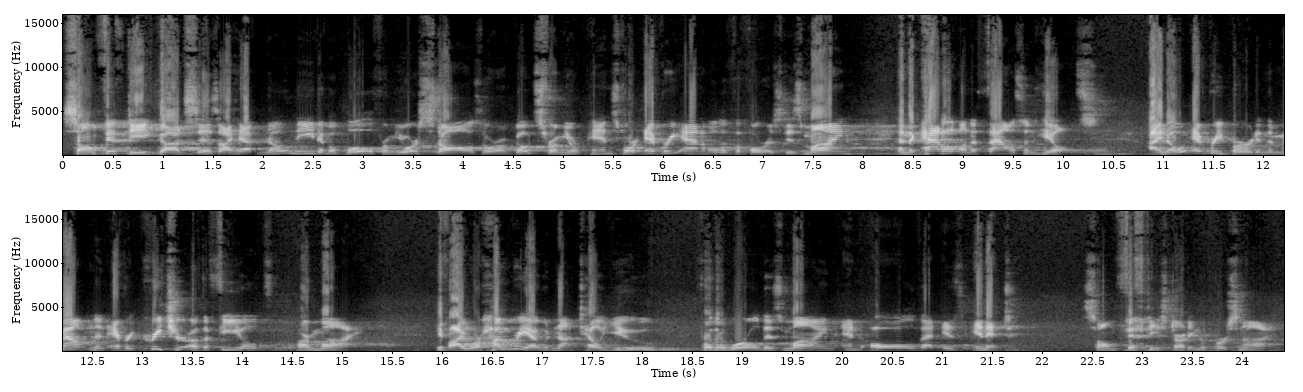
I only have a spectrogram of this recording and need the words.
Psalm 50, God says, I have no need of a bull from your stalls or of goats from your pens, for every animal of the forest is mine, and the cattle on a thousand hills. I know every bird in the mountain and every creature of the field are mine. If I were hungry, I would not tell you, for the world is mine and all that is in it. Psalm 50, starting with verse 9.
